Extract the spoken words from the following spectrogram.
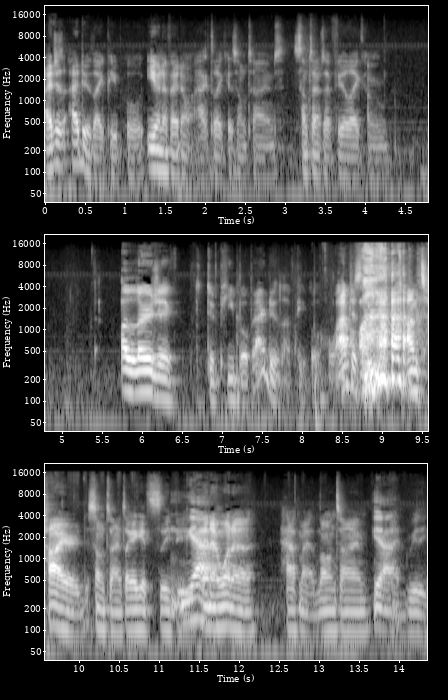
i just i do like people even if i don't act like it sometimes. Sometimes i feel like i'm allergic to people but i do love people. I'm just i'm tired sometimes. Like i get sleepy Yeah. and i want to have my alone time. Yeah. i really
